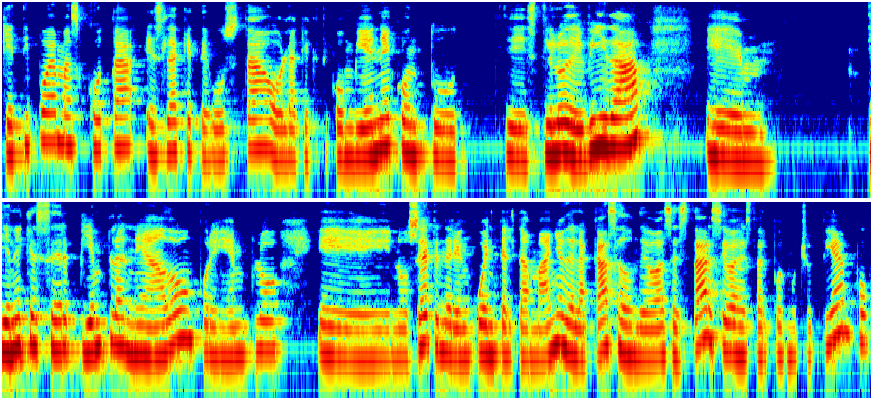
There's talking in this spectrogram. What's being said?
qué tipo de mascota es la que te gusta o la que te conviene con tu estilo de vida. Em, tiene que ser bien planeado, por ejemplo, eh, no sé, tener en cuenta el tamaño de la casa donde vas a estar, si vas a estar por mucho tiempo,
